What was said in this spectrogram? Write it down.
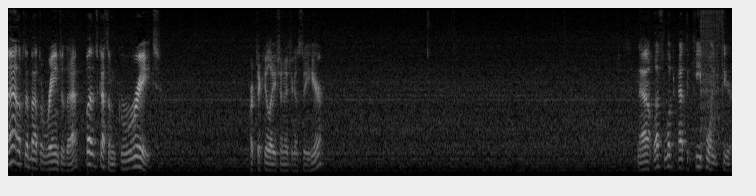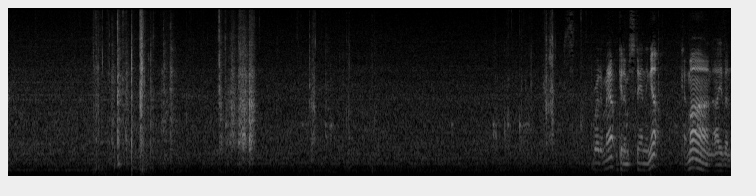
that looks about the range of that, but it's got some great articulation, as you can see here. Now, let's look at the key points here. Get him standing up. Come on, Ivan.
